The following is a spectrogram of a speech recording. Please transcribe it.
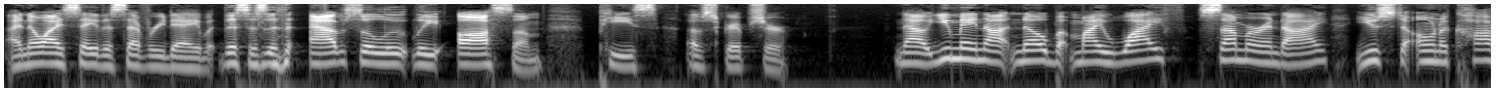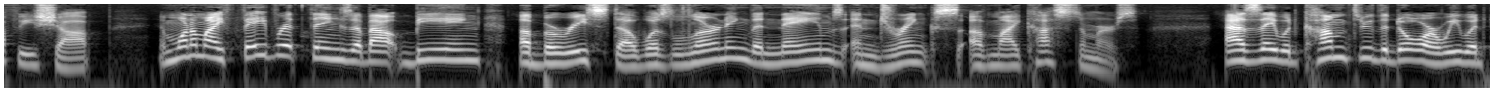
I know I say this every day, but this is an absolutely awesome piece of Scripture. Now, you may not know, but my wife, Summer, and I used to own a coffee shop. And one of my favorite things about being a barista was learning the names and drinks of my customers. As they would come through the door, we would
